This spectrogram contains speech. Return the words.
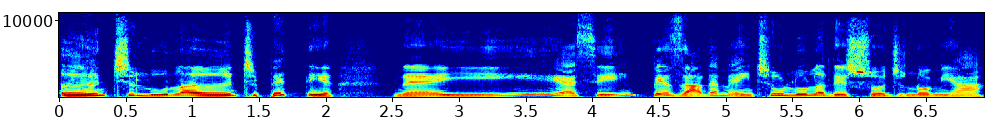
anti-Lula, anti-PT. Né? E assim, pesadamente. O Lula deixou de nomear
